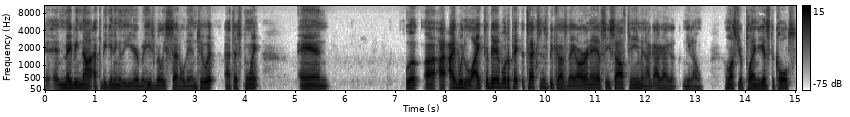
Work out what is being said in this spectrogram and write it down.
and maybe not at the beginning of the year, but he's really settled into it at this point. And look, uh, I, I, would like to be able to pick the Texans because they are an AFC South team, and I got, you know, unless you're playing against the Colts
